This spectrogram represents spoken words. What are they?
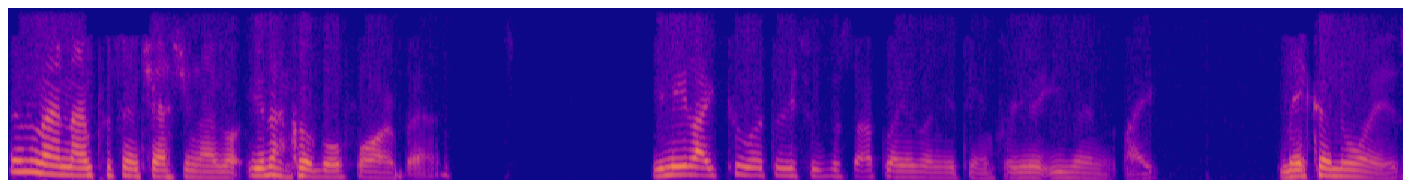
there's a ninety nine percent chance you're not go you're not gonna go far, man. You need like two or three superstar players on your team for you to even like make a noise.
